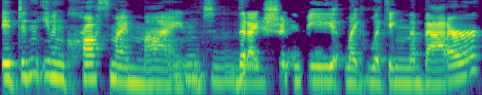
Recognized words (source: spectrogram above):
it didn't even cross my mind mm-hmm. that I shouldn't be like licking the batter.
